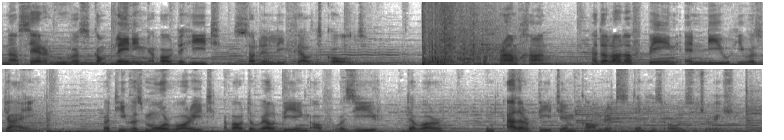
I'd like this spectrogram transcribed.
Nasser, who was complaining about the heat, suddenly felt cold. Bahram Khan had a lot of pain and knew he was dying, but he was more worried about the well-being of Wazir, Dawar and other PTM comrades than his own situation.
